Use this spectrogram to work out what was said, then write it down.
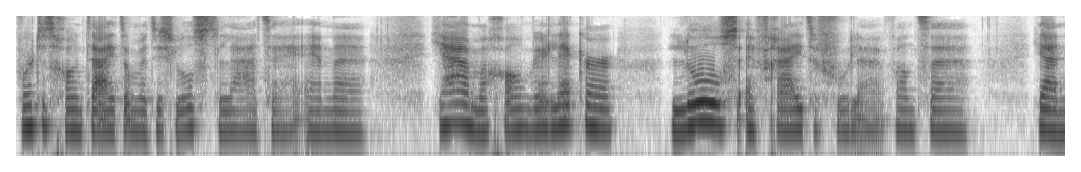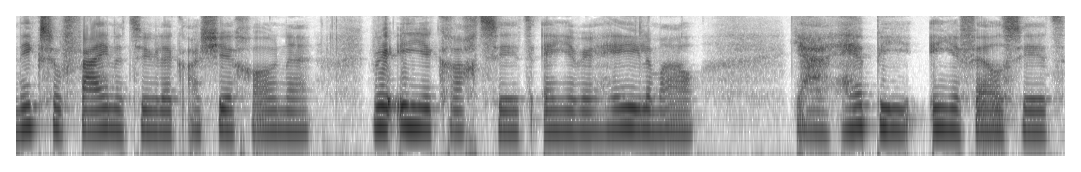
wordt het gewoon tijd om het eens los te laten? En uh, ja, me gewoon weer lekker los en vrij te voelen. Want uh, ja, niks zo fijn natuurlijk als je gewoon uh, weer in je kracht zit en je weer helemaal ja, happy in je vel zit.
